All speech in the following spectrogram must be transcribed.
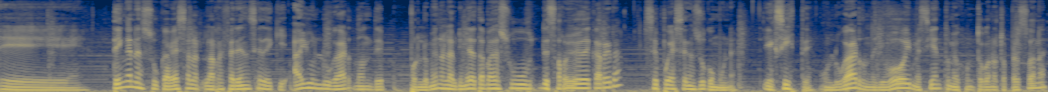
eh, tengan en su cabeza la, referencia de que hay un lugar donde, por lo menos la primera etapa de su desarrollo de carrera, se puede hacer en su comuna. Y existe un lugar donde yo voy, me siento, me junto con otras personas,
